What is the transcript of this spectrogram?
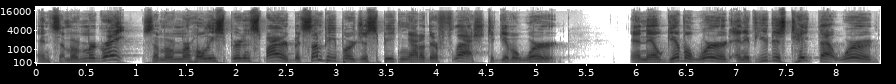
and some of them are great. Some of them are Holy Spirit inspired, but some people are just speaking out of their flesh to give a word. And they'll give a word, and if you just take that word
